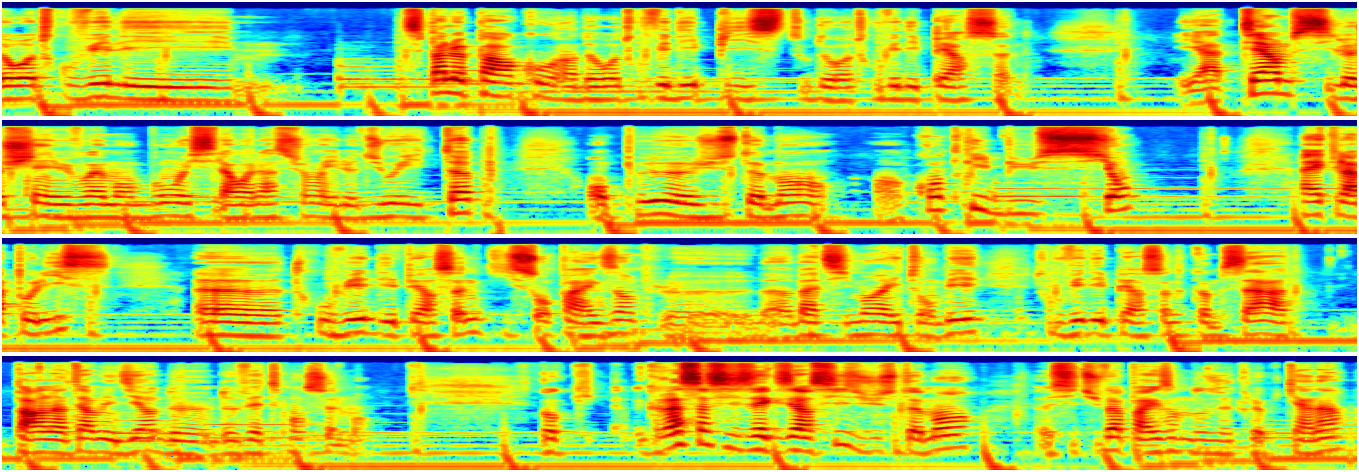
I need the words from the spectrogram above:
de retrouver les. C'est pas le parcours, hein, de retrouver des pistes ou de retrouver des personnes. Et à terme, si le chien est vraiment bon et si la relation et le duo est top, on peut euh, justement, en contribution avec la police, euh, trouver des personnes qui sont, par exemple, un bâtiment est tombé, trouver des personnes comme ça par l'intermédiaire de, vêtements seulement. Donc, grâce à ces exercices, justement, euh, si tu vas par exemple dans un club canin,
